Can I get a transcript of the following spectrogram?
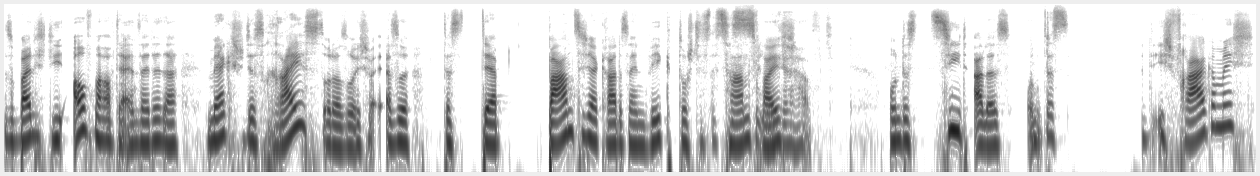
sobald ich die aufmache auf der einen Seite, da merke ich, wie das reißt oder so. Ich, also, das, der bahnt sich ja gerade seinen Weg durch das, Das Zahnfleisch Ist so ekelhaft. und es zieht alles. Und Und das, ich frage mich,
